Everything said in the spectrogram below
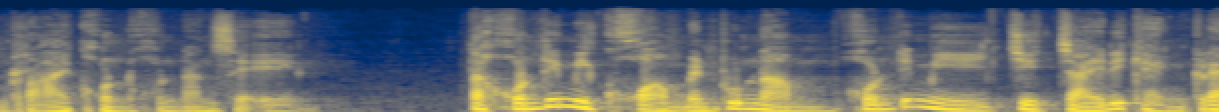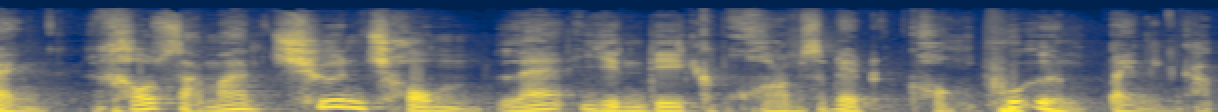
ำร้ายคนคนนั้นเสียเอง แต่คนที่มีความเป็นผู้นำคนที่มีจิตใจที่แข็งแกร่ง เขาสามารถชื่นชมและยินดีกับความสำเร็จของผู้อื่นเป็นครับ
